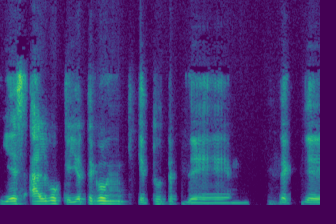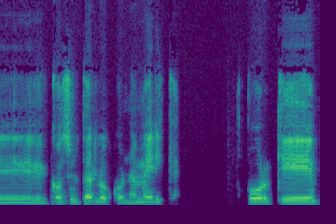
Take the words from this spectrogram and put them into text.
y es algo que yo tengo inquietud de, consultarlo con América, porque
